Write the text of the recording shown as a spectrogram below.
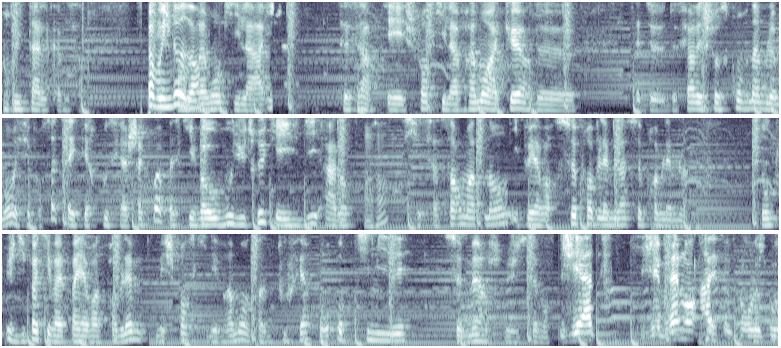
brutales comme ça. C'est pas Et je Windows, pense hein. vraiment qu'il a. C'est ça. Et je pense qu'il a vraiment à cœur de... de, de faire les choses convenablement. Et c'est pour ça que ça a été repoussé à chaque fois, parce qu'il va au bout du truc et il se dit Ah non, Mhm. si ça sort maintenant, il peut y avoir ce problème-là, ce problème-là. Donc je dis pas qu'il va pas y avoir de problème, mais je pense qu'il est vraiment en train de tout faire pour optimiser ce merge, justement. J'ai hâte. J'ai vraiment hâte pour le coup.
